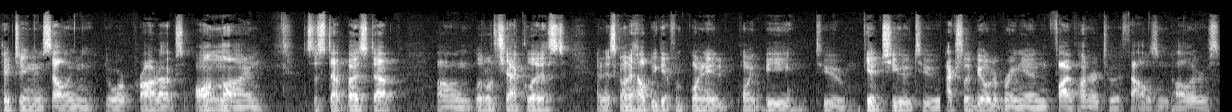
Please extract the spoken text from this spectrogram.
pitching and selling your products online. It's a step by step little checklist, and it's going to help you get from point A to point B to get you to actually be able to bring in 500 to $1,000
